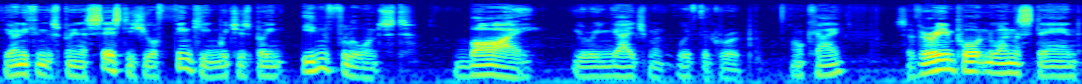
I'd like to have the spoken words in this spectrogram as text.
The only thing that's been assessed is your thinking, which has been influenced by your engagement with the group. Okay? So, very important to understand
